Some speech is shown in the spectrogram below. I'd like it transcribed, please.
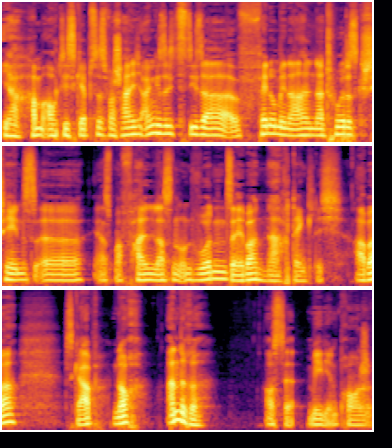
ja, haben auch die Skepsis wahrscheinlich angesichts dieser phänomenalen Natur des Geschehens äh, erstmal fallen lassen und wurden selber nachdenklich. Aber es gab noch andere aus der Medienbranche.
